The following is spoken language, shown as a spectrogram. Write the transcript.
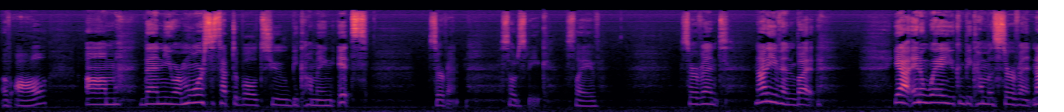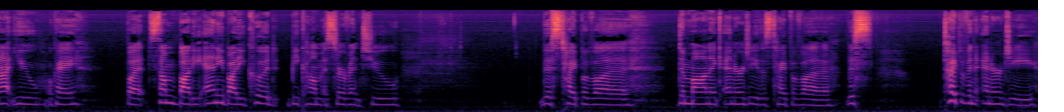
of all, um, then you are more susceptible to becoming its servant, so to speak, slave, servant, not even, but yeah, in a way you can become a servant, not you, okay? But somebody, anybody could become a servant to this type of a demonic energy, this type of a this type of an energy.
